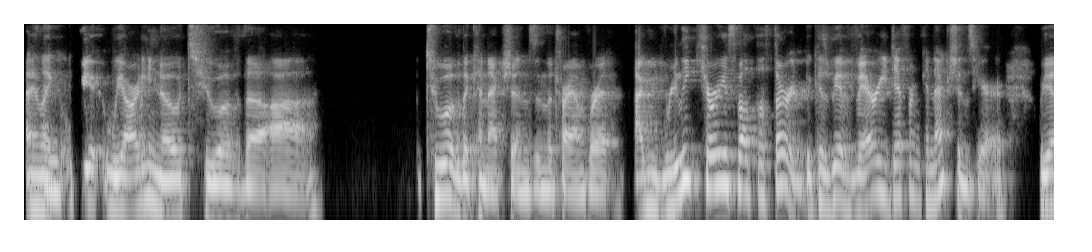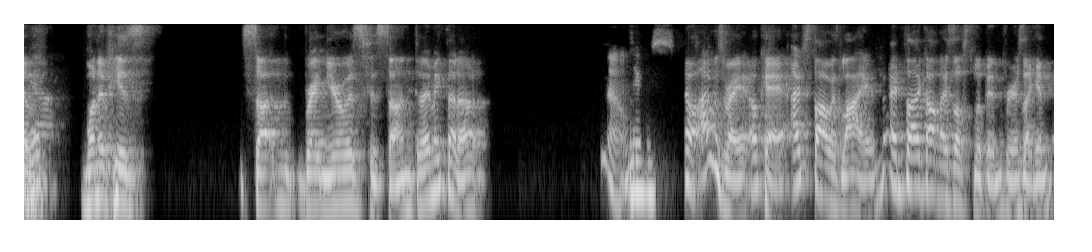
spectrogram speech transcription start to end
And like And- we, we already know two of the uh two of the connections in the triumvirate. I'm really curious about the third because we have very different connections here. We have Yeah. one of his son right Nero is his son. Did I make that up? no. There's No, I was right. Okay. I just thought I was lying. I thought I caught myself slipping for a second.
